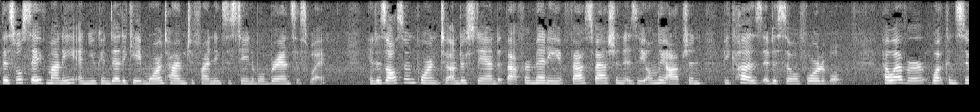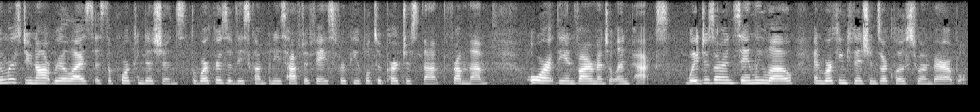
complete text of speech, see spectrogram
This will save money and you can dedicate more time to finding sustainable brands this way. It is also important to understand that for many, fast fashion is the only option because it is so affordable. However, what consumers do not realize is the poor conditions the workers of these companies have to face for people to purchase them from them, or the environmental impacts. Wages are insanely low, and working conditions are close to unbearable.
